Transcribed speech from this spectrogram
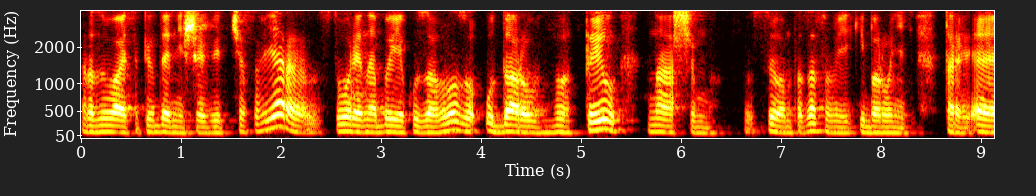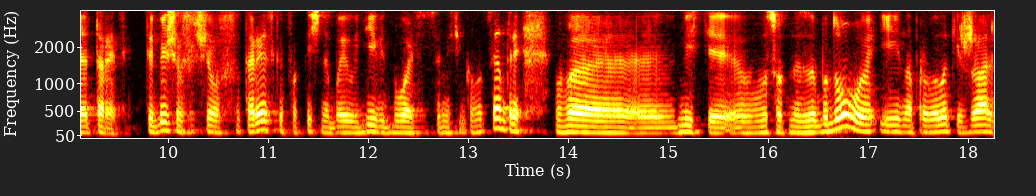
розвивається південніше від часов Яра, створює неабияку загрозу удару в тил нашим силам та засобам, які боронять Таре- е, Тарецьк. Тим більше, що в Тарецьку фактично бойові дії відбуваються в самісінькому центрі, в, е, місті висотною забудовою, і на превеликий жаль,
